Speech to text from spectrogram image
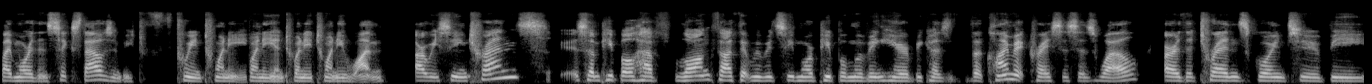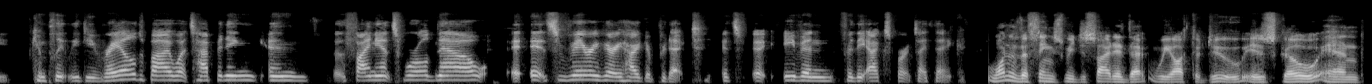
by more than 6,000 between 2020 and 2021. Are we seeing trends? Some people have long thought that we would see more people moving here because the climate crisis as well. Are the trends going to be completely derailed by what's happening in the finance world now? It's very, very hard to predict. It's uh, even for the experts, I think. One of the things we decided that we ought to do is go and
